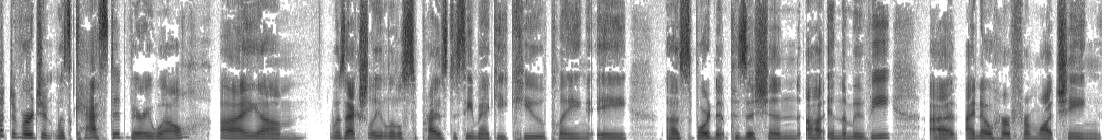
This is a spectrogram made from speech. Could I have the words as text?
Thought Divergent was casted very well. I um, was actually a little surprised to see Maggie Q playing a, subordinate position uh, in the movie. Uh, I know her from watching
